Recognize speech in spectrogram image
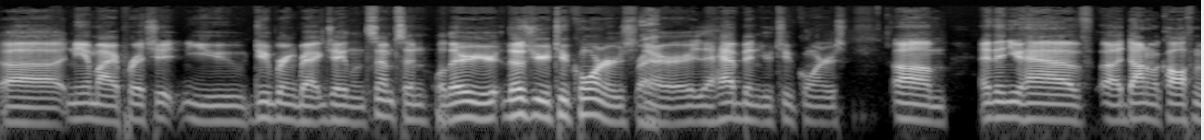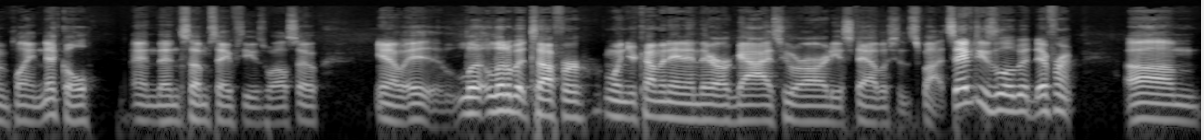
uh, Nehemiah Pritchett, you do bring back Jaylin Simpson. Well, they're your, those are your two corners, right. or they have been your two corners. Um, and then you have uh, Donovan Kaufman playing nickel, and then some safety as well. So, you know, a l- little bit tougher when you're coming in, and there are guys who are already established at the spot. Safety is a little bit different. Um,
